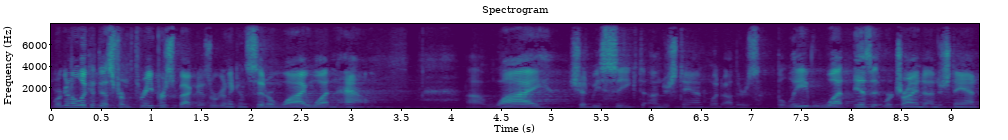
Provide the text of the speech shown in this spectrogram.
we're going to look at this from three perspectives. We're going to consider why, what, and how. Uh, why should we seek to understand what others believe? What is it we're trying to understand?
